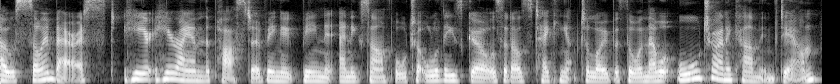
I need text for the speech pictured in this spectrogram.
I was so embarrassed. Here, here I am, the pastor, being a, being an example to all of these girls that I was taking up to Lobethal, and they were all trying to calm him down.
